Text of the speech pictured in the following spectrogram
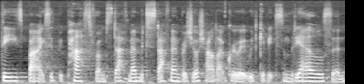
these bikes would be passed from staff member to staff member. As your child outgrew it, we'd give it to somebody else. And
